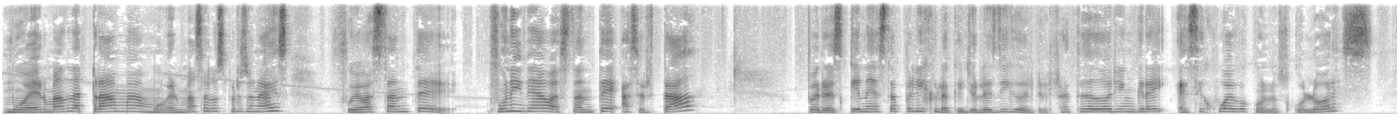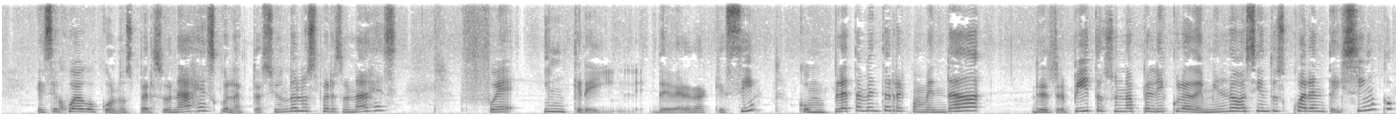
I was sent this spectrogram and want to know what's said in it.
mover más la trama, mover más a los personajes, fue bastante, fue una idea bastante acertada. Pero es que en esta película que yo les digo, el retrato de Dorian Gray, ese juego con los colores, ese juego con los personajes, con la actuación de los personajes, fue increíble. De verdad que sí. Completamente recomendada. Les repito, es una película de 1945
